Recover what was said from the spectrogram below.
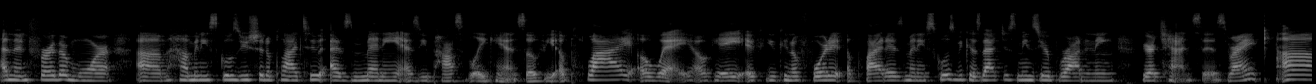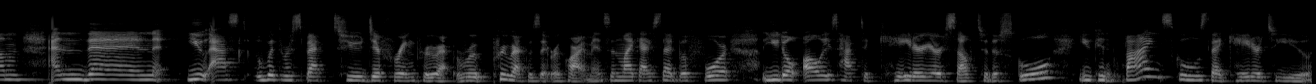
And then furthermore, um, how many schools you should apply to, as many as you possibly can. So if you apply away, okay, if you can afford it, apply to as many schools because that just means you're broadening your chances, right? Um, and then you asked with respect to differing prerequisite requirements. And like I said before, you don't always have to cater yourself to the school. You can find schools that cater to you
